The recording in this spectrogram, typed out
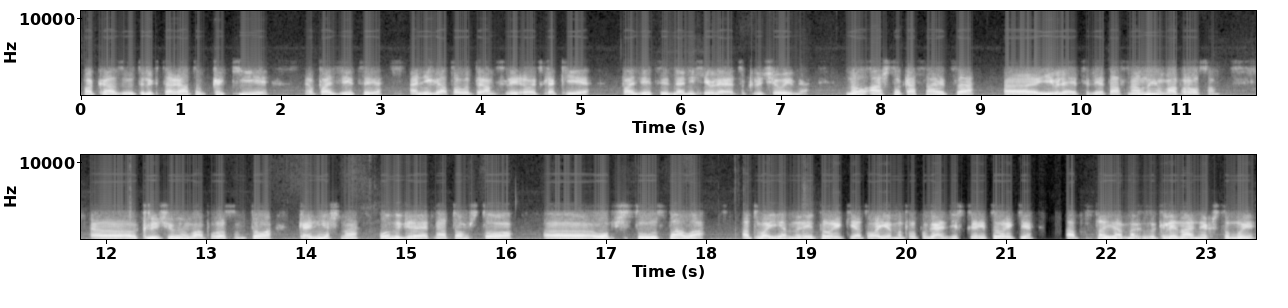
показывают электорату, какие позиции они готовы транслировать, какие позиции для них являются ключевыми. Ну, а что касается, э, является ли это основным вопросом, э, ключевым вопросом, то, конечно, он играет на том, что э, общество устало от военной риторики, от военно-пропагандистской риторики, о постоянных заклинаниях, что мы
